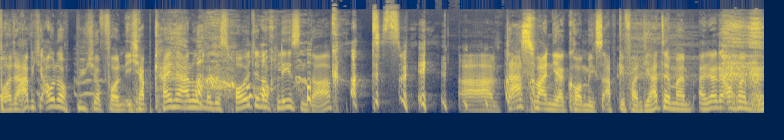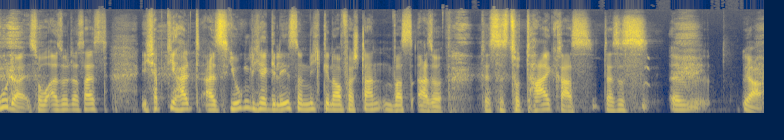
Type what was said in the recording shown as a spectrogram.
Boah, da habe ich auch noch Bücher von. Ich habe keine Ahnung, ob man das heute noch lesen darf. Gottes Willen. Ah, das waren ja Comics abgefahren. Die hatte, mein, die hatte auch mein Bruder. So, also das heißt, ich habe die halt als Jugendlicher gelesen und nicht genau verstanden, was. Also das ist total krass. Das ist ähm, ja.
